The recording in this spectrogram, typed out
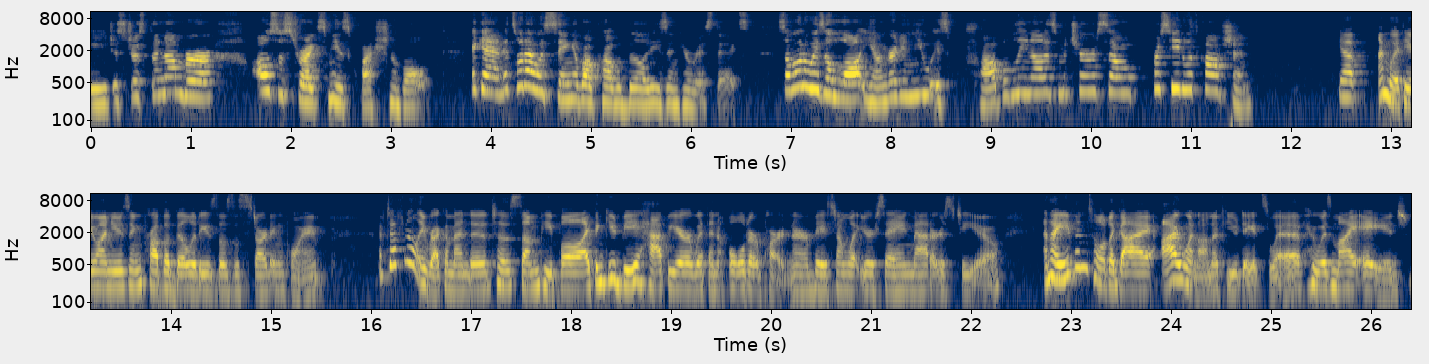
age is just a number also strikes me as questionable again, it's what I was saying about probabilities and heuristics. Someone who is a lot younger than you is probably not as mature, so proceed with caution. Yep, I'm with you on using probabilities as a starting point. I've definitely recommended to some people. I think you'd be happier with an older partner based on what you're saying matters to you. And I even told a guy I went on a few dates with who was my age,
